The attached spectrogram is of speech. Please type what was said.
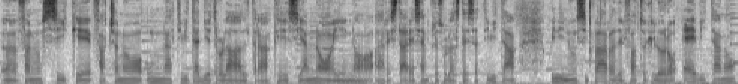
eh, fanno fanno sì che facciano un'attività dietro l'altra, che si annoino a restare sempre sulla stessa attività, quindi non si parla del fatto che loro evitano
